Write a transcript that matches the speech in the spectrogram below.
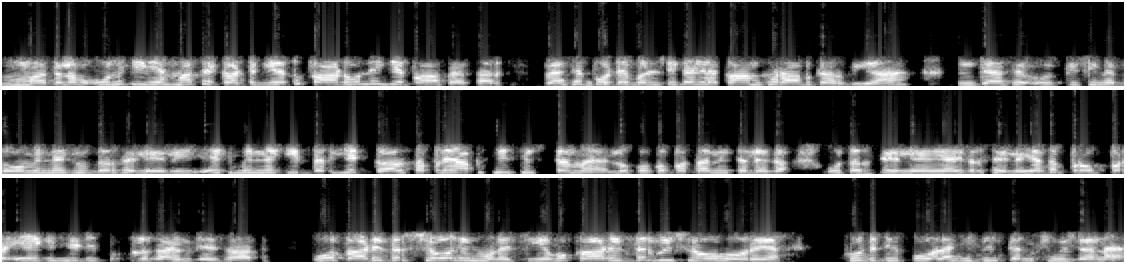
मतलब उनकी यहाँ से कट गया तो कार्ड उन्हीं के पास है सर। वैसे पोर्टेबिलिटी का यह काम खराब कर दिया। है जैसे किसी ने दो महीने की उधर से ले ली एक महीने की इधर ये गलत अपने आप ही सिस्टम है लोगों को पता नहीं चलेगा उधर से ले या इधर से ले या तो प्रॉपर एक ही डिपो लगा इनके साथ। वो कार्ड इधर शो नहीं होने चाहिए वो कार्ड इधर भी शो हो रहे हैं। खुद डिपो वाला ही भी कंफ्यूजन है।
